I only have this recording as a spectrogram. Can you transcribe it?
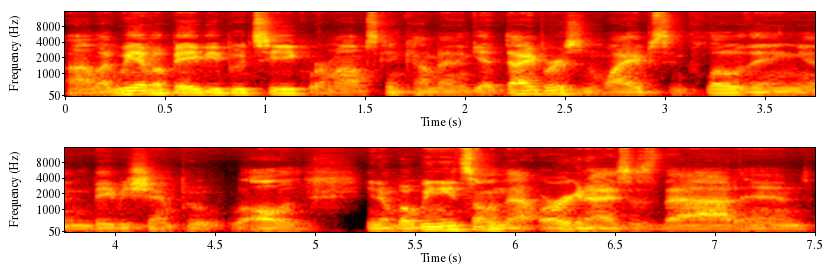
uh, like we have a baby boutique where moms can come in and get diapers and wipes and clothing and baby shampoo all the, you know but we need someone that organizes that and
